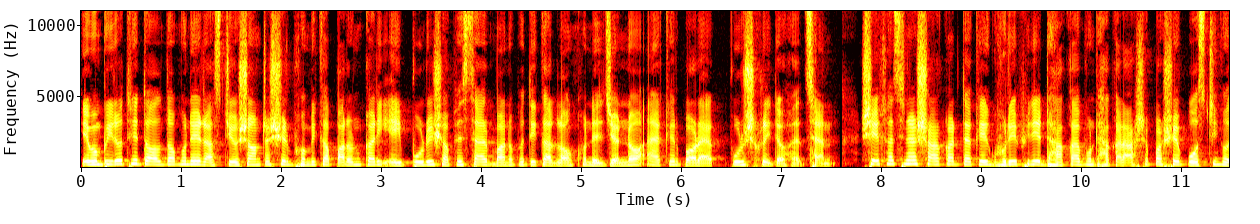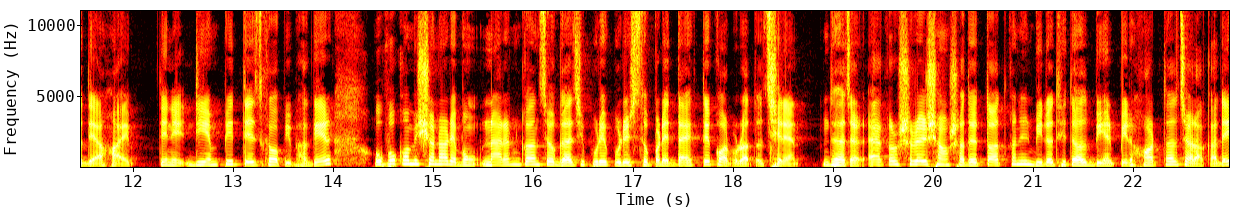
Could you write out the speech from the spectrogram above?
এবং বিরোধী দল দমনে রাষ্ট্রীয় সন্ত্রাসের ভূমিকা পালনকারী এই পুলিশ অফিসার মানবাধিকার লঙ্ঘনের জন্য একের পর এক পুরস্কৃত হয়েছেন। শেখ হাসিনার সরকার তাকে ঘুরে ফিরে ঢাকা এবং ঢাকার আশেপাশে পোস্টিংও দেওয়া হয়। তিনি ডিএমপি তেজগাঁও বিভাগের উপকমিশনার এবং নারায়ণগঞ্জ ও গাজীপুরে পুলিশ সুপারের দায়িত্বে কর্মরত ছিলেন। দু হাজার এগারো সালের সংসদের তৎকালীন বিরোধী দল বিএনপির হরতাল চলাকালে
